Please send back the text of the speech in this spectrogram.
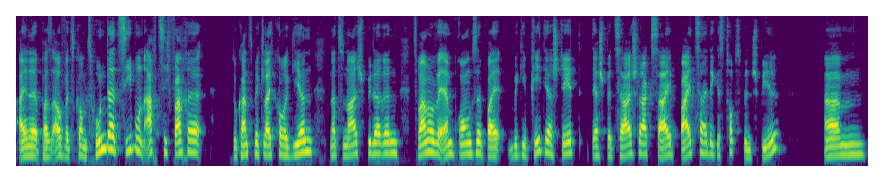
eine, pass auf, jetzt kommt's, 187-fache, du kannst mich gleich korrigieren, Nationalspielerin, zweimal WM-Bronze. Bei Wikipedia steht, der Spezialschlag sei beidseitiges Topspin-Spiel. Ähm,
